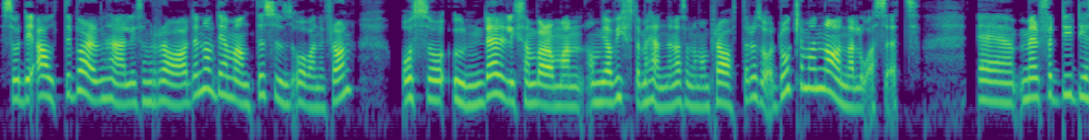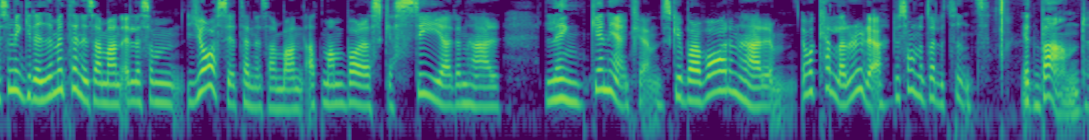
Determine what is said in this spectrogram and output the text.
Så det är alltid bara den här liksom raden av diamanter syns ovanifrån. Och så under, liksom bara om, man, om jag viftar med händerna så när man pratar och så, då kan man ana låset. Eh, men för det är det som är grejen med tennisarmband, eller som jag ser tennisarmband, att man bara ska se den här länken egentligen. Det ska bara vara den här, ja, vad kallade du det? Du sa något väldigt fint. Ett band.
